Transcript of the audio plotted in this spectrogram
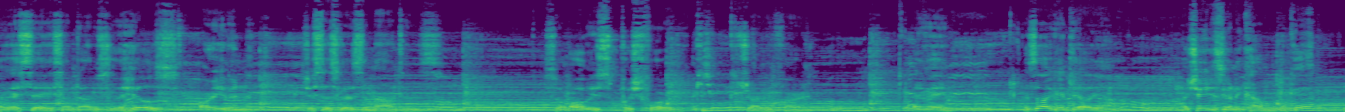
Like I say, sometimes the hills are even just as good as the mountains. So always push forward. Keep striving forward. Anyway, that's all I can tell you. A change is going to come, okay?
